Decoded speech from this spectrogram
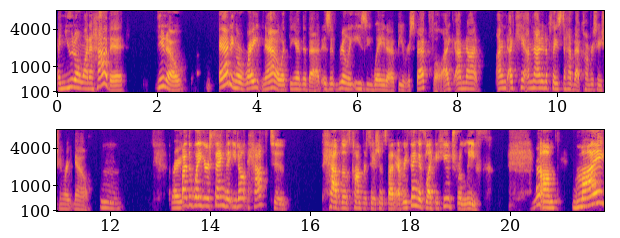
and you don't want to have it you know adding a right now at the end of that is a really easy way to be respectful. I i'm not i'm i can't i'm not in a place to have that conversation right now. Mm. Right. By the way, you're saying that you don't have to have those conversations about everything is like a huge relief. Yeah. Um, my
